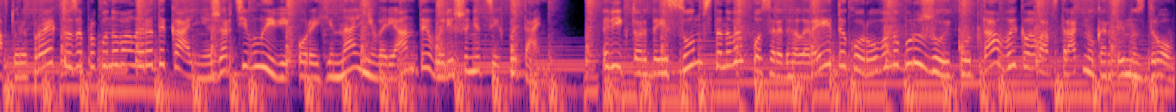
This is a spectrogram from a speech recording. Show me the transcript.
Автори проєкту запропонували радикальні, жартівливі, оригінальні варіанти вирішення цих питань. Віктор Дейсун встановив посеред галереї декоровану буржуйку та виклав абстрактну картину з дров.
